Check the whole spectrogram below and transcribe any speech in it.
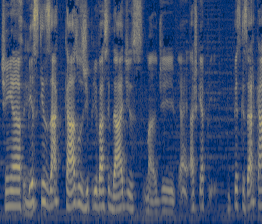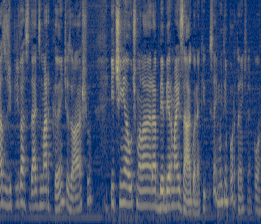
Tinha Sim. pesquisar casos de privacidades, de, é, acho que é pesquisar casos de privacidades marcantes, eu acho. E tinha a última lá, era beber mais água, né? Que isso é muito importante, né? Pô,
